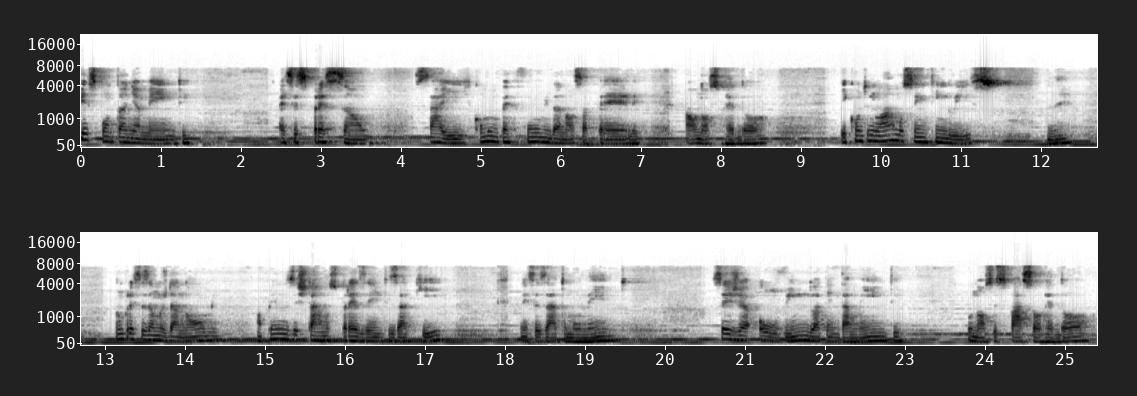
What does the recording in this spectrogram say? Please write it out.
espontaneamente essa expressão sair como um perfume da nossa pele ao nosso redor e continuarmos sentindo isso, né? Não precisamos dar nome, apenas estarmos presentes aqui nesse exato momento, seja ouvindo atentamente o nosso espaço ao redor,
